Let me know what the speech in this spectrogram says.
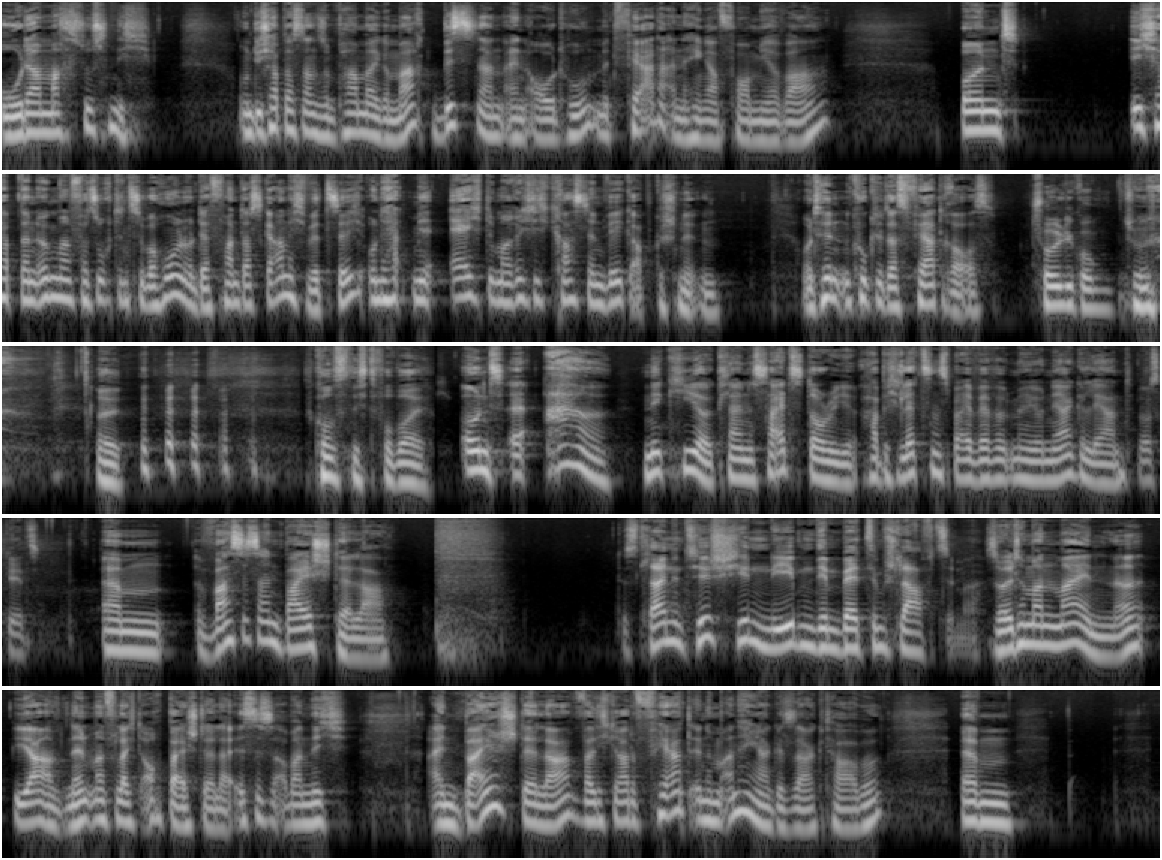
Oder machst du es nicht? Und ich habe das dann so ein paar Mal gemacht, bis dann ein Auto mit Pferdeanhänger vor mir war. Und ich habe dann irgendwann versucht, den zu überholen und der fand das gar nicht witzig und er hat mir echt immer richtig krass den Weg abgeschnitten. Und hinten guckte das Pferd raus. Entschuldigung. Hey. Du kommst nicht vorbei. Und äh, ah, Nick hier, kleine Side Story, habe ich letztens bei Wer wird Millionär gelernt. Los geht's. Ähm, was ist ein Beisteller? Das kleine Tischchen neben dem Bett im Schlafzimmer. Sollte man meinen, ne? Ja, nennt man vielleicht auch Beisteller, ist es aber nicht. Ein Beisteller, weil ich gerade Pferd in einem Anhänger gesagt habe, ähm,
